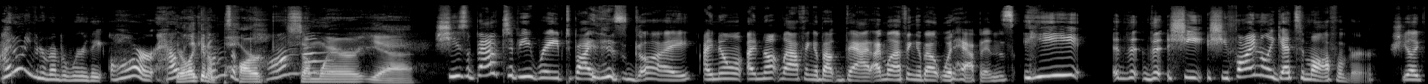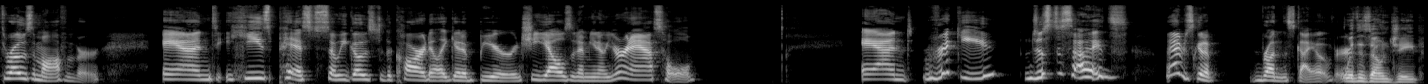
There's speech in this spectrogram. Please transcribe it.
I don't even remember where they are. How They're like in a park somewhere. Yeah. She's about to be raped by this guy. I know I'm not laughing about that. I'm laughing about what happens. He the, the she she finally gets him off of her. She like throws him off of her. And he's pissed, so he goes to the car to like get a beer and she yells at him, you know, you're an asshole. And Ricky just decides, I'm just gonna run this guy over. with his own Jeep.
